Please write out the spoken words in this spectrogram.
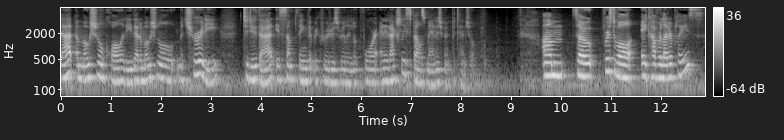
That emotional quality, that emotional maturity to do that is something that recruiters really look for, and it actually spells management potential. Um, so, first of all, a cover letter, please.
